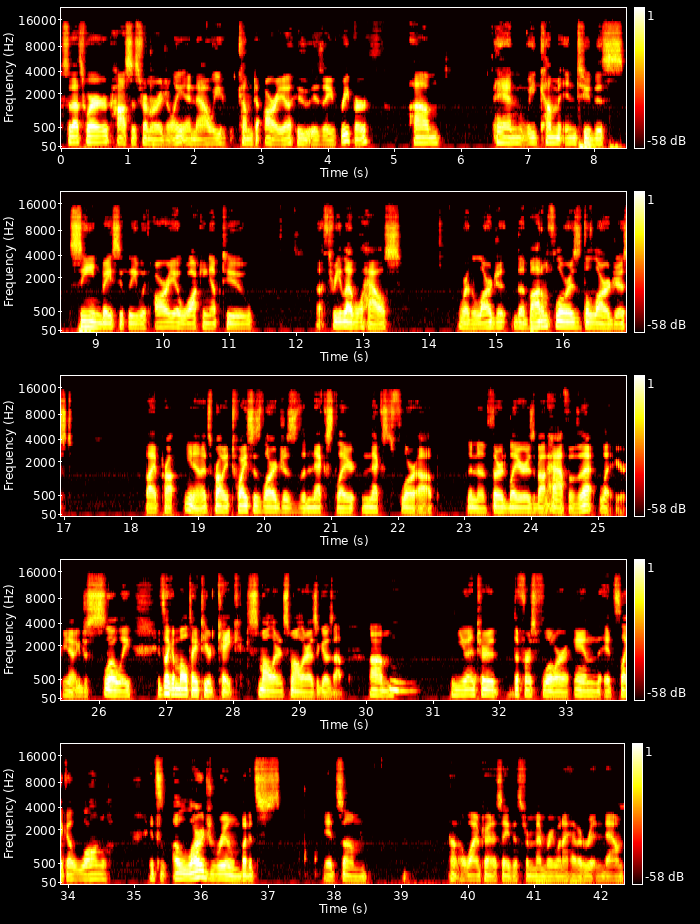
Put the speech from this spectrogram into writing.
So that's where Haas is from originally, and now we come to Aria, who is a Reaper. Um, and we come into this scene basically with Aria walking up to a three-level house, where the largest, the bottom floor is the largest. By pro, you know, it's probably twice as large as the next layer, next floor up. Then the third layer is about half of that layer. You know, just slowly. It's like a multi-tiered cake, smaller and smaller as it goes up. Um, Mhm. you enter the first floor, and it's like a long. It's a large room, but it's it's um. I don't know why I'm trying to say this from memory when I have it written down.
